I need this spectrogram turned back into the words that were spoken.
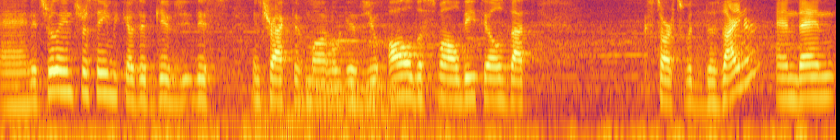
And it's really interesting because it gives you this interactive model gives you all the small details that starts with the designer and then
